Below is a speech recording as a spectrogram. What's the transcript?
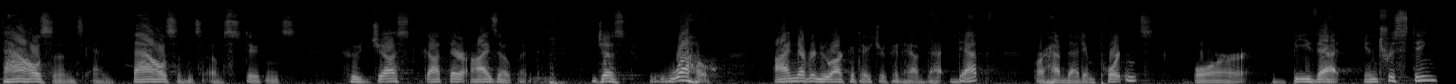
thousands and thousands of students who just got their eyes opened. Just, whoa, I never knew architecture could have that depth or have that importance or be that interesting.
